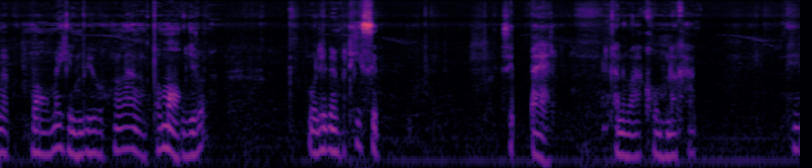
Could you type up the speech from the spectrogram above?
แบบมองไม่เห็นวิวข้างล่างเพราะหมอกเยอะวันนี้เป็นวันที่สิบสิบแปดธันวาคมนะครับนี่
